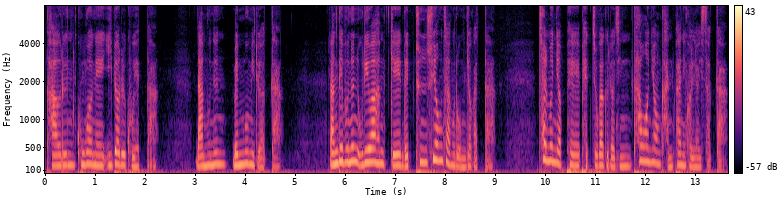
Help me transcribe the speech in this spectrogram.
가을은 공원에 이별을 고했다. 나무는 맨몸이 되었다. 랑데부는 우리와 함께 넵툰 수영장으로 옮겨갔다. 철문 옆에 백조가 그려진 타원형 간판이 걸려 있었다.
